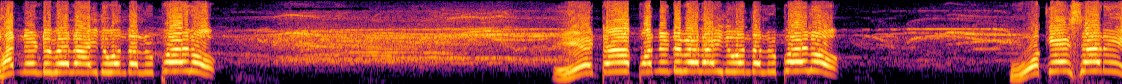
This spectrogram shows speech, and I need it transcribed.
పన్నెండు వేల ఐదు వందల రూపాయలు. ఏటా పన్నెండు వేల ఐదు వందల రూపాయలు. ఒకేసారి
